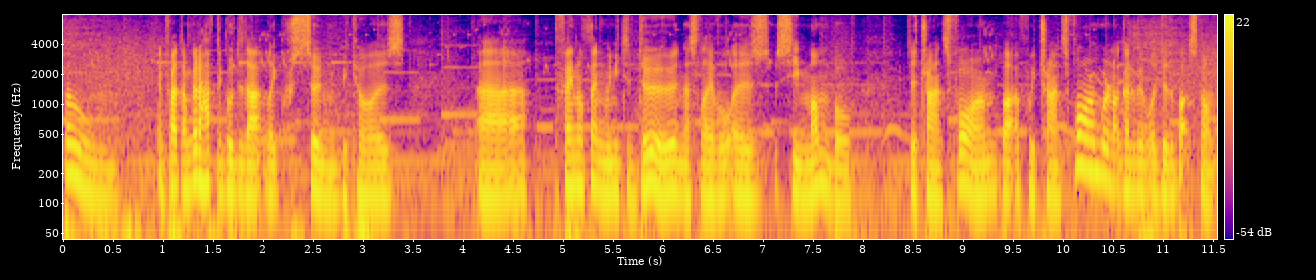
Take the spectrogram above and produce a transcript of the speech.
Boom! In fact, I'm going to have to go to that like soon because uh, the final thing we need to do in this level is see Mumbo to transform, but if we transform, we're not going to be able to do the butt stomp.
